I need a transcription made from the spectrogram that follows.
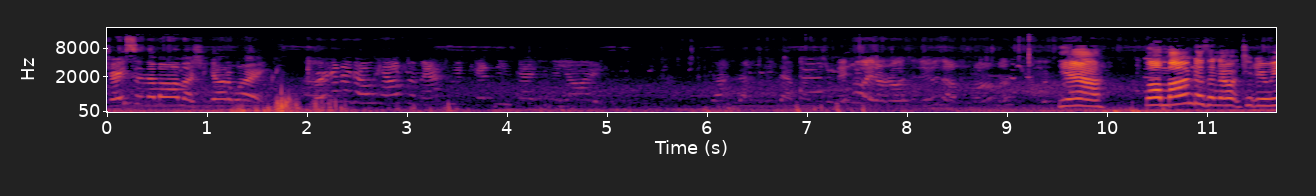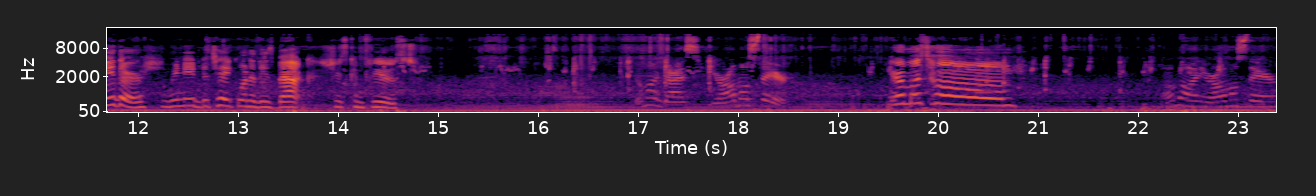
Chasing the mama, she got away. We're gonna go help them after we get these guys in the yard. They probably don't know what to do without the mama. Yeah. Well, mom doesn't know what to do either. We need to take one of these back. She's confused. Come on, guys. You're almost there. You're almost home. Come on, you're almost there.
